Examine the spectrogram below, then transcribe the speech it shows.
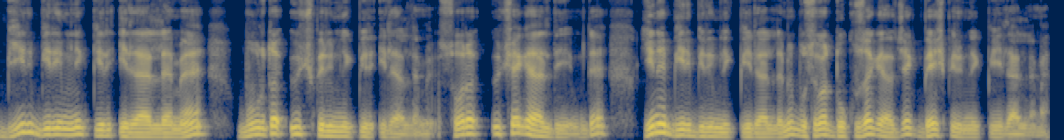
1 birimlik bir ilerleme Burada 3 birimlik bir ilerleme. Sonra 3'e geldiğimde yine 1 birimlik bir ilerleme. Bu sefer 9'a gelecek 5 birimlik bir ilerleme.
